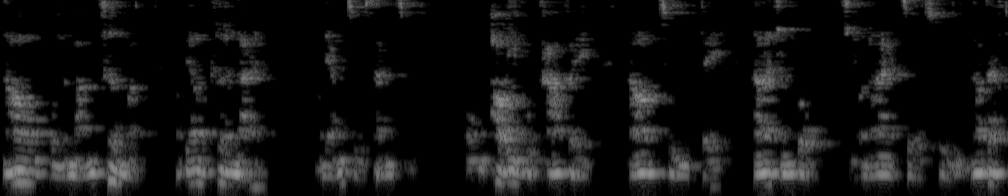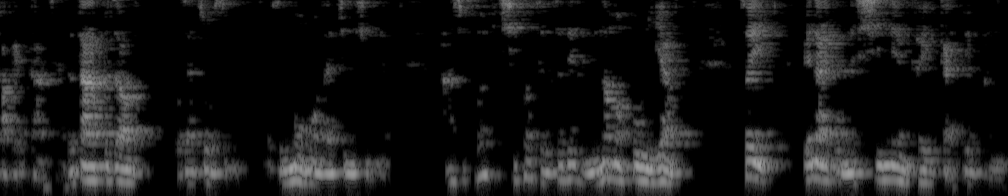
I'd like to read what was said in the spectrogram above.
然后我们盲测嘛，不要客人来两组、三组，我们泡一壶咖啡，然后煮一杯，让它经过几分钟来做处理，然后再发给大家。就大家不知道我在做什么，我是默默在进行的。他说：“哦，奇怪，怎么这边怎么那么不一样？”所以原来我们心念可以改变很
